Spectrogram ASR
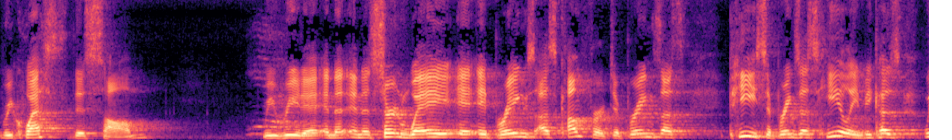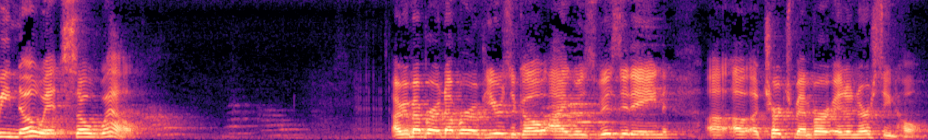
request this psalm. We read it, and in a certain way, it, brings us comfort, it brings us peace, it brings us healing because we know it so well. I remember a number of years ago, I was visiting a, church member in a nursing home.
